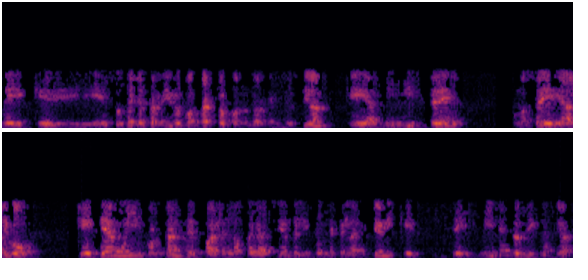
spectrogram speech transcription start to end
de que esto se haya perdido contacto con una organización que administre, no sé, algo que sea muy importante para la operación del Internet en la región y que elimina esa asignación,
